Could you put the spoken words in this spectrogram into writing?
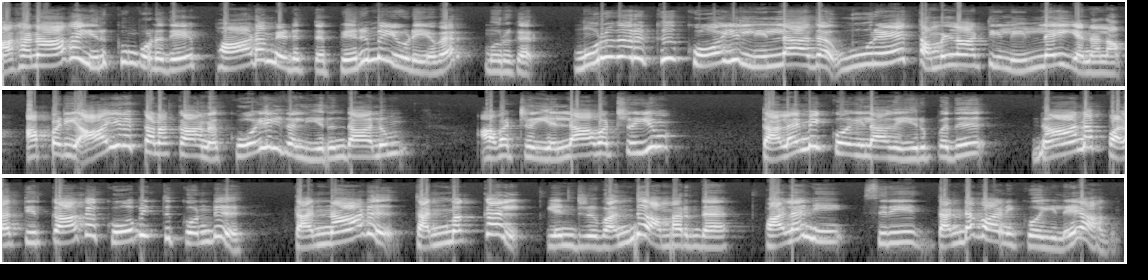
மகனாக இருக்கும் பொழுதே பாடம் எடுத்த பெருமையுடையவர் முருகர். முருகருக்கு கோயில் இல்லாத ஊரே தமிழ்நாட்டில் இல்லை எனலாம். அப்படி ஆயிரக்கணக்கான கோயில்கள் இருந்தாலும் அவற்றை எல்லாவற்றையும் தலைமை கோயிலாக இருப்பது நாண பழத்திற்காக கோபித்து கொண்டு தன்னாடு தன் மக்கள் என்று வந்து அமர்ந்த பழனி ஸ்ரீ தண்டபாணி கோயிலே ஆகும்.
